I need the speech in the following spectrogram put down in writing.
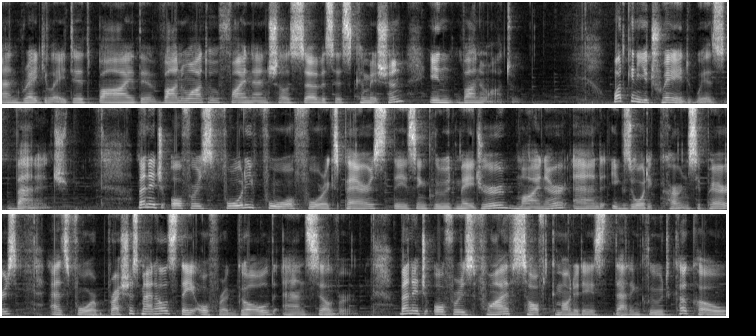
and regulated by the Vanuatu Financial Services Commission in Vanuatu. What can you trade with Vantage? Vantage offers 44 forex pairs. These include major, minor, and exotic currency pairs. As for precious metals, they offer gold and silver. Vantage offers five soft commodities that include cocoa,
